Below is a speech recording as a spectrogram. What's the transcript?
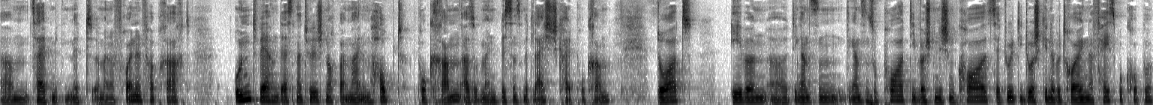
ähm, Zeit mit, mit meiner Freundin verbracht und währenddessen natürlich noch bei meinem Hauptprogramm, also mein Business mit Leichtigkeit Programm, dort eben äh, den, ganzen, den ganzen Support, die wöchentlichen Calls, der, die durchgehende Betreuung der Facebook-Gruppe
